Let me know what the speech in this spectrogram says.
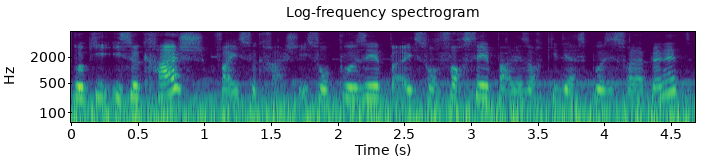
donc ils, ils se créent crashent, enfin ils se crashent, ils sont posés, par- ils sont forcés par les orchidées à se poser sur la planète.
